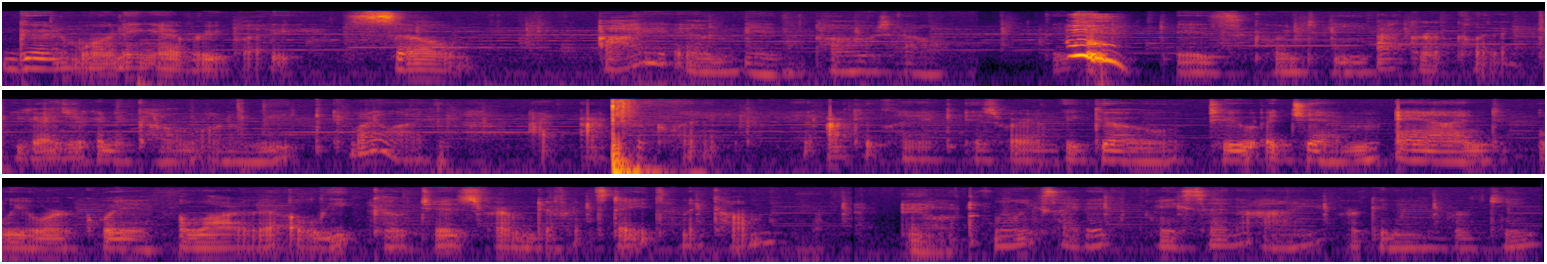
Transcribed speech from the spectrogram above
Good morning, everybody. So, I am in a hotel. This is going to be Acro Clinic. You guys are going to come on a week in my life at Acro Clinic. And Acro Clinic is where we go to a gym and we work with a lot of the elite coaches from different states and they come. And I'm really excited. Mason and I are going to be working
